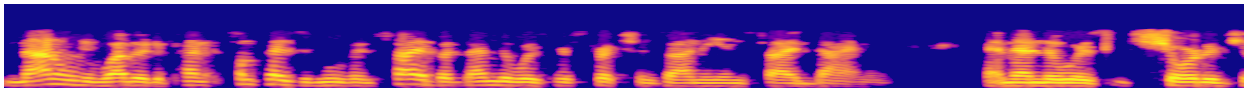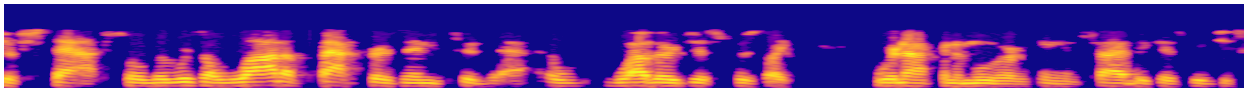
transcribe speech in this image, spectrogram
not only weather dependent. Sometimes we move inside, but then there was restrictions on the inside dining, and then there was shortage of staff. So there was a lot of factors into that. Weather just was like, we're not going to move everything inside because we just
